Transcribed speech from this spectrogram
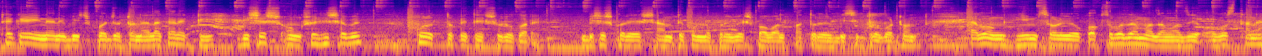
থেকে ইনানি বিচ পর্যটন এলাকার একটি বিশেষ অংশ হিসেবে গুরুত্ব পেতে শুরু করে। বিশেষ করে শান্তিপূর্ণ পরিবেশ, প্রবাল পাথরের বিচিত্র গঠন এবং হিমছড়ি ও কক্সবাজার মাঝামাঝি অবস্থানে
